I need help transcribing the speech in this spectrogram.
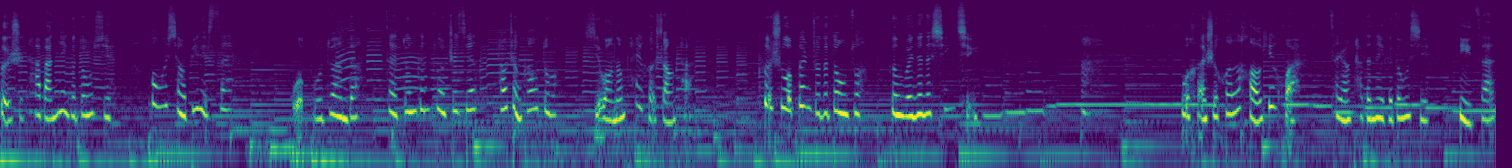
可是他把那个东西往我小臂里塞，我不断的在蹲跟坐之间调整高度，希望能配合上他。可是我笨拙的动作。更为难的心情，我还是花了好一会儿，才让他的那个东西抵在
